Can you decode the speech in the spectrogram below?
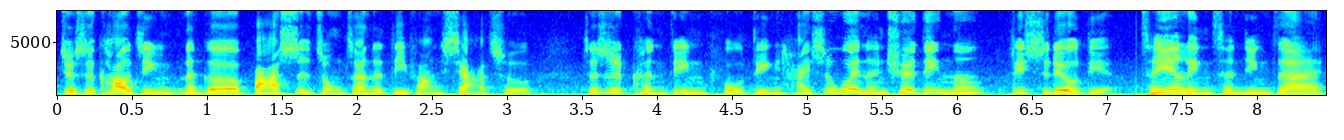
就是靠近那个巴士总站的地方下车，这是肯定、否定还是未能确定呢？第十六点，陈燕玲曾经在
